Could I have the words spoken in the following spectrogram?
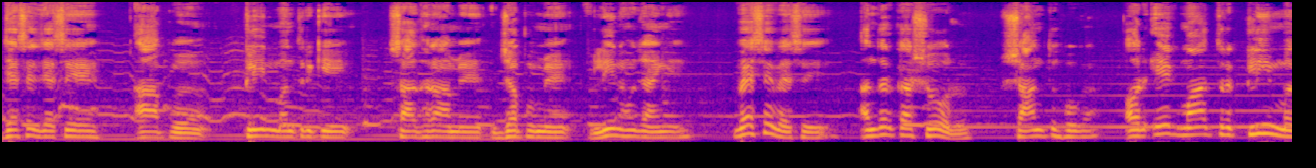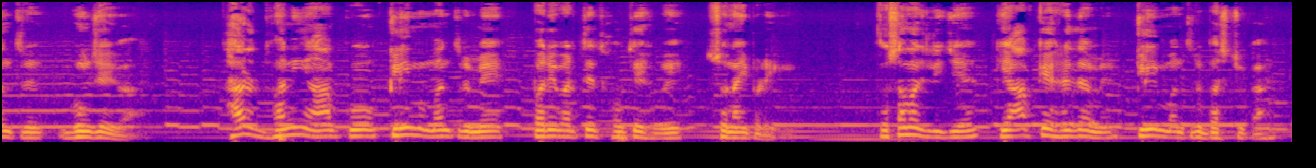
जैसे जैसे आप क्लीन मंत्र की साधना में, जप में लीन हो जाएँगे। वैसे वैसे अंदर का शोर शांत होगा और एकमात्र क्लीम मंत्र गूंजेगा। हर ध्वनि आपको क्लीम मंत्र में परिवर्तित होते हुए सुनाई पड़ेगी। तो समझ लीजिए कि आपके हृदय में क्लीम मंत्र बस चुका है।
